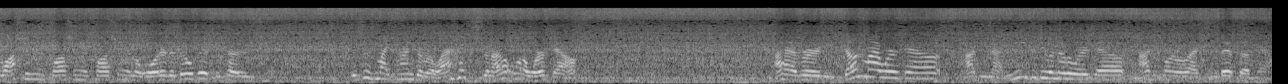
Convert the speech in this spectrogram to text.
sloshing and sloshing and sloshing in the water to build it because this is my time to relax and I don't want to work out. I have already done my workout. I do not need to do another workout. I just want to relax in the bathtub now.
